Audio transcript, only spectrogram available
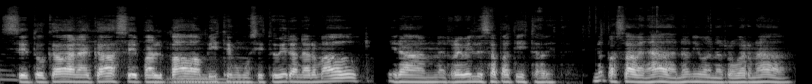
se tocaban acá, se palpaban, viste, como si estuvieran armados. Eran rebeldes zapatistas, viste. No pasaba nada, no, no iban a robar nada.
